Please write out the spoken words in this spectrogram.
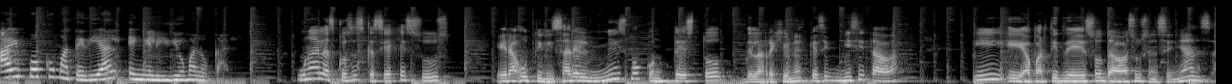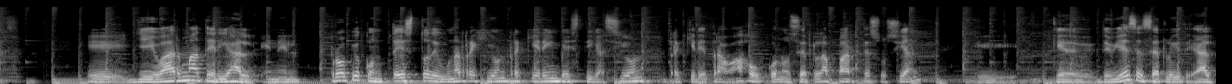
Hay poco material en el idioma local. Una de las cosas que hacía Jesús era utilizar el mismo contexto de las regiones que visitaba y eh, a partir de eso daba sus enseñanzas. Eh, llevar material en el propio contexto de una región requiere investigación, requiere trabajo, conocer la parte social, eh, que debiese ser lo ideal.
